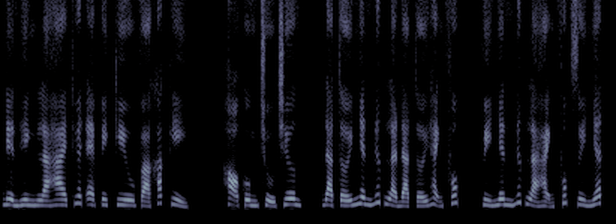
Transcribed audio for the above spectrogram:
Điển hình là hai thuyết Epicure và Khắc Kỷ. Họ cùng chủ trương, đạt tới nhân đức là đạt tới hạnh phúc, vì nhân đức là hạnh phúc duy nhất.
